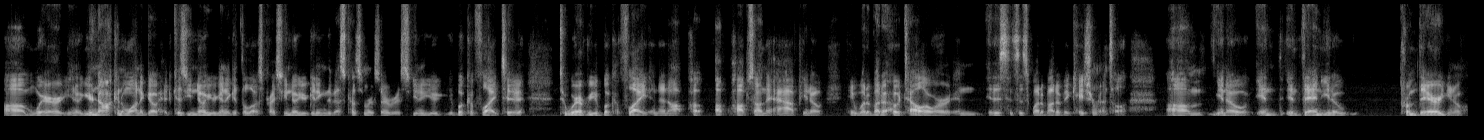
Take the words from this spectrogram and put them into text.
um, where, you know, you're not going to want to go ahead because you know you're going to get the lowest price. You know you're getting the best customer service. You know, you, you book a flight to to wherever you book a flight and then up, up pops on the app, you know, hey, what about a hotel? Or in, in this instance, what about a vacation rental? um, you know, and and then you know, from there, you know,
